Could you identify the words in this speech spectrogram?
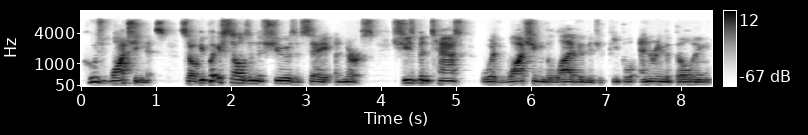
who's watching this. So if you put yourselves in the shoes of, say, a nurse, she's been tasked with watching the live image of people entering the building,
